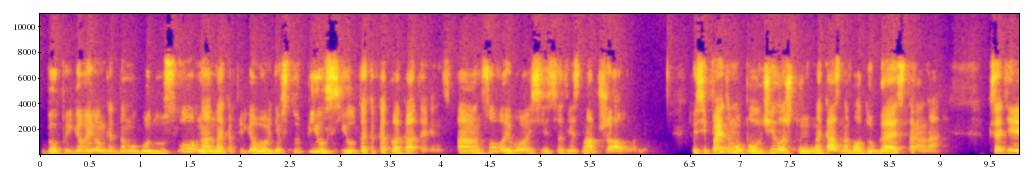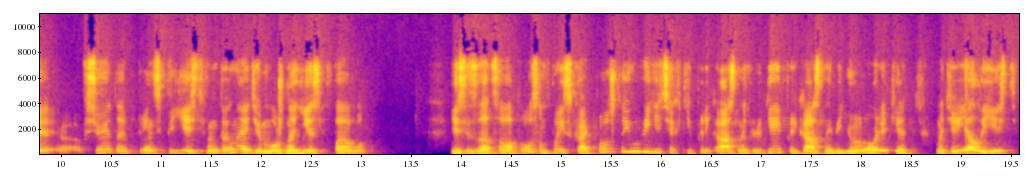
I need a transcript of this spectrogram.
был приговорен к одному году условно, однако приговор не вступил в силу, так как адвокат Аранцова его, соответственно, обжаловали. То есть и поэтому получилось, что наказана была другая сторона. Кстати, все это, в принципе, есть в интернете. Можно, есть, вот, если задаться вопросом, поискать просто и увидеть всех этих прекрасных людей, прекрасные видеоролики, материалы есть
